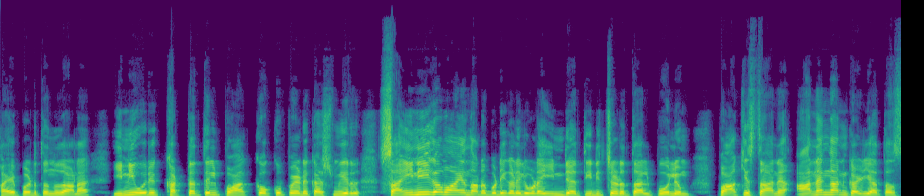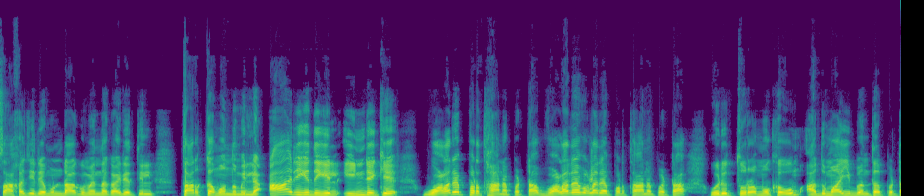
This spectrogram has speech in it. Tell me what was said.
ഭയപ്പെടുത്തുന്നതാണ്. ഇനി ഒരു ഘട്ടത്തിൽ പാക് ഒക്കുപ്പൈഡ് കശ്മീർ സൈനികമായ നടപടികളിലൂടെ ഇന്ത്യ തിരിച്ചെടുത്താൽ പോലും പാകിസ്ഥാന് അനങ്ങാൻ കഴിയാത്ത സാഹചര്യം ഉണ്ടാകുമെന്ന കാര്യത്തിൽ തർക്കമൊന്നുമില്ല. ആ രീതിയിൽ ഇന്ത്യയ്ക്ക് വളരെ പ്രധാനപ്പെട്ട വളരെ വളരെ പ്രധാനപ്പെട്ട ഒരു തുറമുഖവും അതുമായി ബന്ധപ്പെട്ട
